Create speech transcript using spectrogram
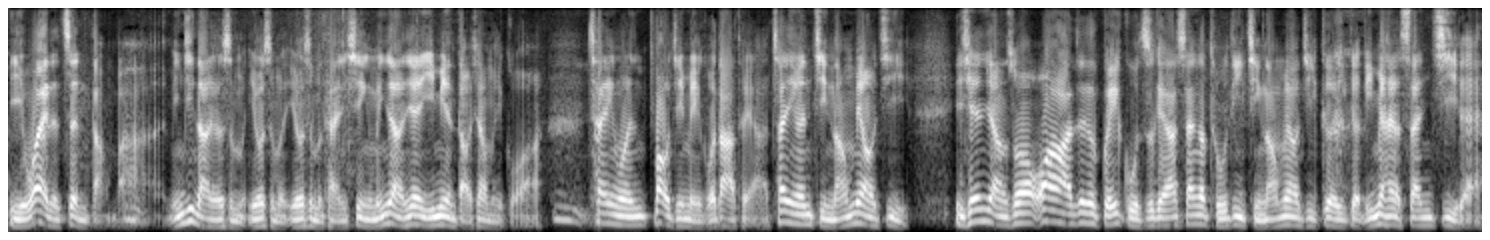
以外的政党吧？民进党有什么有什么有什么弹性？民进党现在一面倒向美国啊！蔡英文抱紧美国大腿啊！蔡英文锦囊妙计，以前讲说哇，这个鬼谷子给他三个徒弟，锦囊妙计各一个，里面还有三计嘞。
